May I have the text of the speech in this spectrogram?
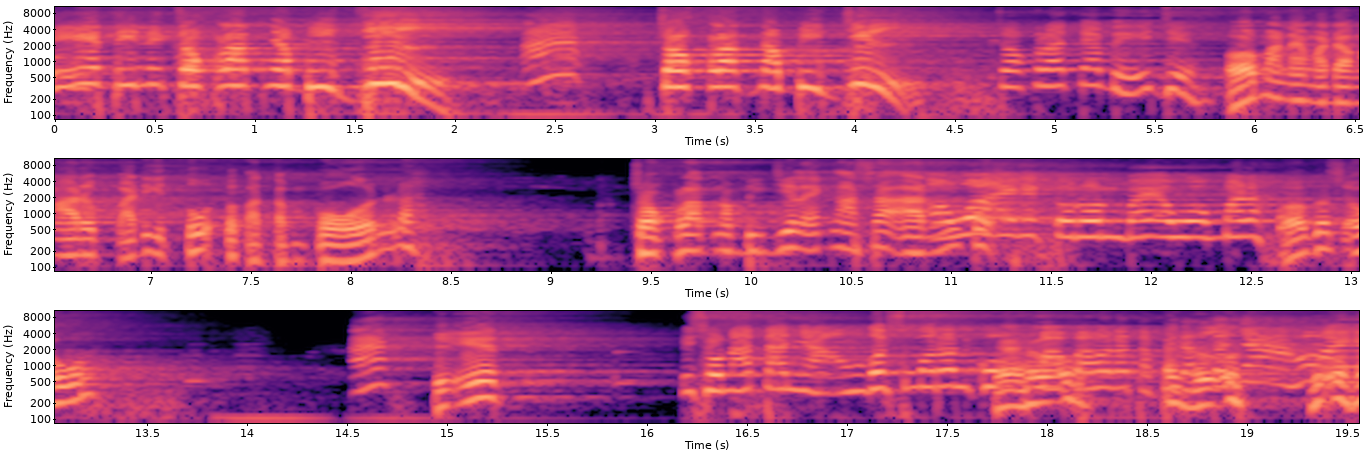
it ini coklatnya bijil. Ah, Coklatnya bijil. coklatnya biji. Oh mana yang ada ngarep kadi itu teka tempon lah. Coklatnya bijil ek ngasaan. Awa ini turun bae awa malah. Bagus awa. Ah, It. disunatannya enggak semeron ku Eh, tapi Eh, heuh. Heuh.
